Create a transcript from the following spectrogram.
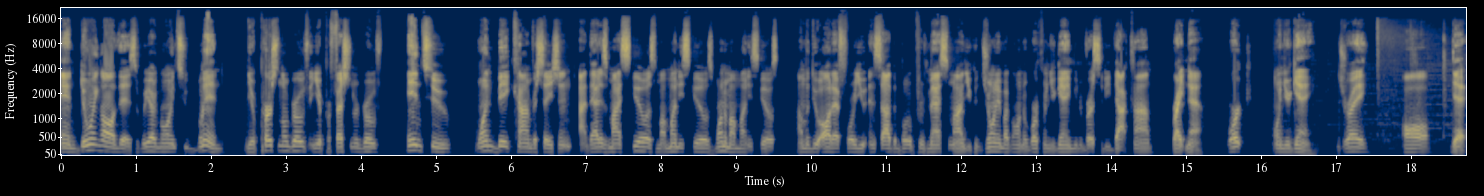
And doing all this, we are going to blend your personal growth and your professional growth into one big conversation. That is my skills, my money skills, one of my money skills. I'm going to do all that for you inside the Bulletproof Mastermind. You can join by going to workonyourgameuniversity.com right now. Work on your game. Dre, all day.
